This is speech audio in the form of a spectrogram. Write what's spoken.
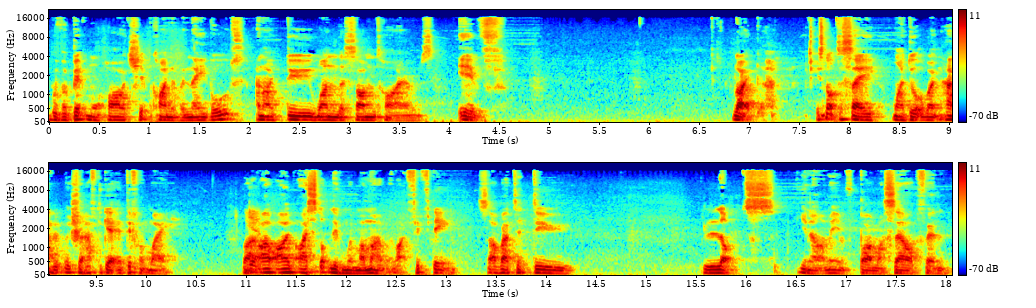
with a bit more hardship kind of enables. And I do wonder sometimes if, like, it's not to say my daughter won't have it, but she'll have to get it a different way. Like, Yeah. I, I, I stopped living with my mum at like 15, so I've had to do lots, you know what I mean, by myself and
